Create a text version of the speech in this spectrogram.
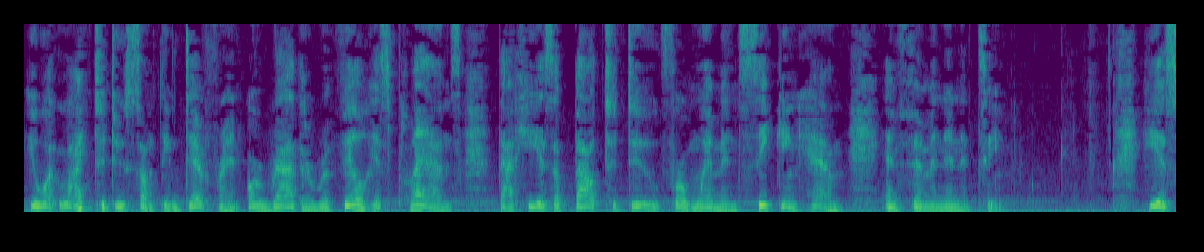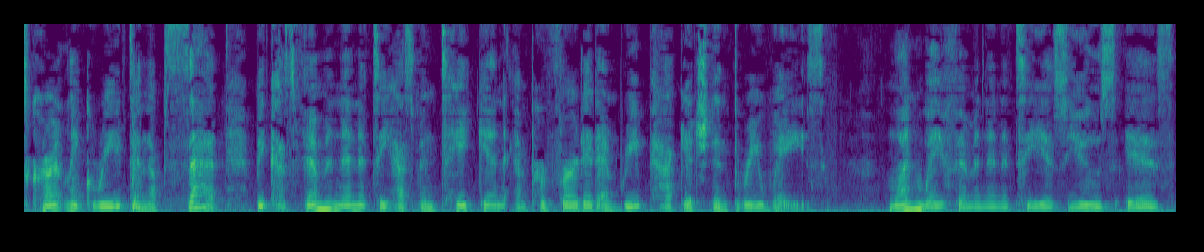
He would like to do something different, or rather, reveal his plans that he is about to do for women seeking him in femininity. He is currently grieved and upset because femininity has been taken and perverted and repackaged in three ways. One way femininity is used is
